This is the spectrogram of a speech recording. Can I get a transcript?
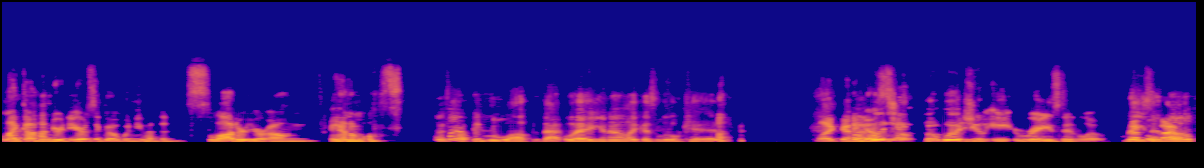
like a hundred years ago when you had to slaughter your own animals. if I grew up that way, you know, like as a little kid, like in I a, guess Would you, but would you eat raisin loaf? raisin I've- loaf.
